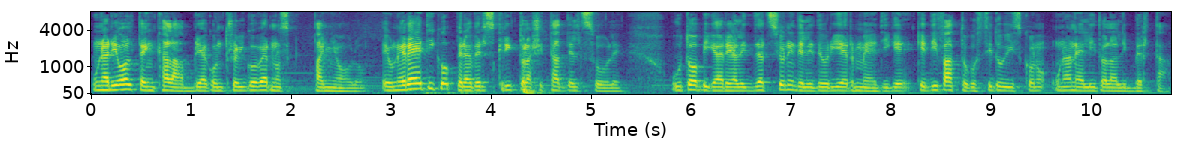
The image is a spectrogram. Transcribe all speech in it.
una rivolta in Calabria contro il governo spagnolo e un eretico per aver scritto La città del sole, utopica realizzazione delle teorie ermetiche che di fatto costituiscono un anelito alla libertà.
